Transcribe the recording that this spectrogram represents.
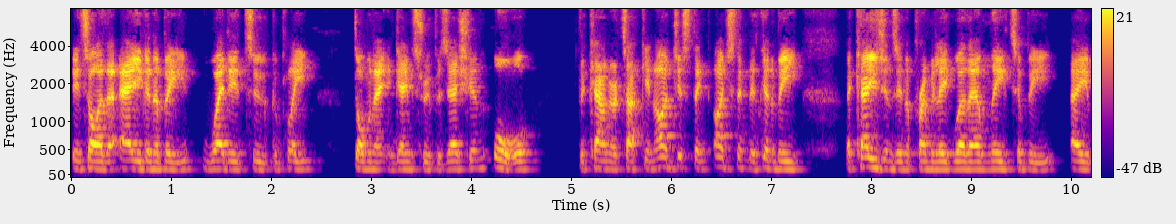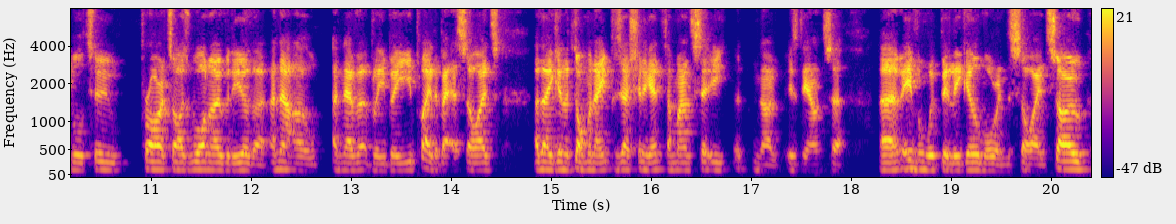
it's either a going to be wedded to complete dominating games through possession or the counter attacking. I just think I just think there's going to be occasions in the Premier League where they'll need to be able to prioritise one over the other, and that'll inevitably be you play the better sides. Are they going to dominate possession against the Man City? No, is the answer. Uh, even with Billy Gilmour in the side, so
